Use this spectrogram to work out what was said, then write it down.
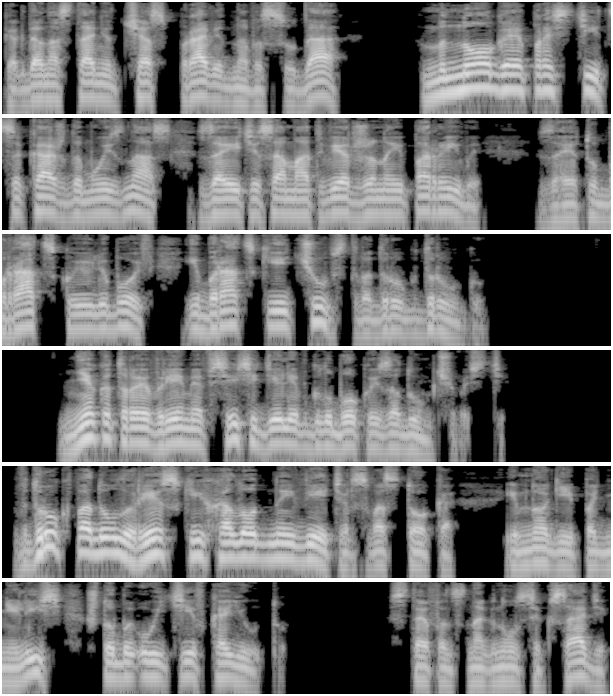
Когда настанет час праведного суда, многое простится каждому из нас за эти самоотверженные порывы, за эту братскую любовь и братские чувства друг к другу. Некоторое время все сидели в глубокой задумчивости. Вдруг подул резкий холодный ветер с востока, и многие поднялись, чтобы уйти в каюту. Стефанс нагнулся к Саде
